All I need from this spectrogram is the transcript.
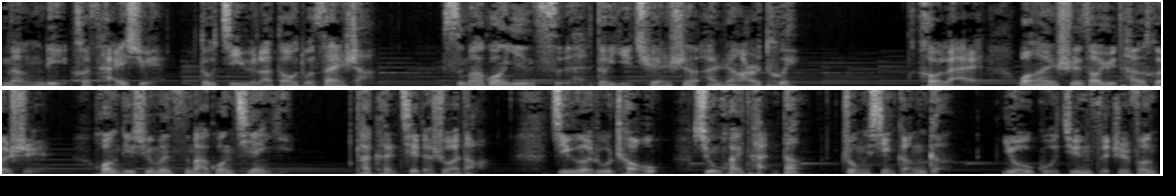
能力和才学都给予了高度赞赏。司马光因此得以全身安然而退。后来，王安石遭遇弹劾时，皇帝询问司马光建议，他恳切地说道：“嫉恶如仇，胸怀坦荡，忠心耿耿，有股君子之风。”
